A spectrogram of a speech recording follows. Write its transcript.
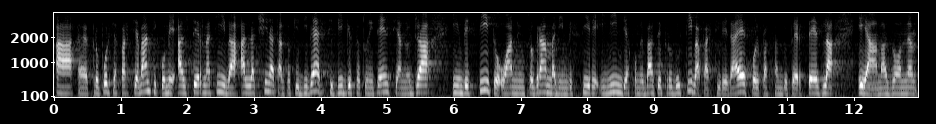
a eh, proporsi a farsi avanti come alternativa alla Cina, tanto che diversi big statunitensi hanno già investito o hanno in programma di investire in India come base produttiva a partire da Apple, passando per Tesla e Amazon.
